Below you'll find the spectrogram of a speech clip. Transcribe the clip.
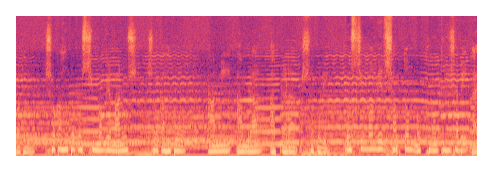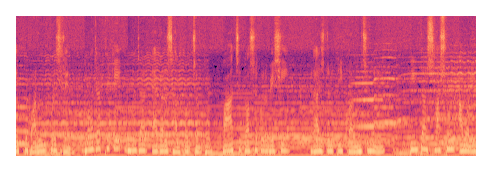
পতন। শোকাহত পশ্চিমবঙ্গের মানুষ, শোকাহত আমি, আমরা, আপনারা সকলে পশ্চিমবঙ্গের সপ্তম মুখ্যমন্ত্রী হিসাবে দায়িত্ব পালন করেছিলেন দু হাজার থেকে দু হাজার এগারো সাল পর্যন্ত। পাঁচ দশকেরও বেশি রাজনৈতিক কর্মজীবনে তিনি তার শাসন আমলে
